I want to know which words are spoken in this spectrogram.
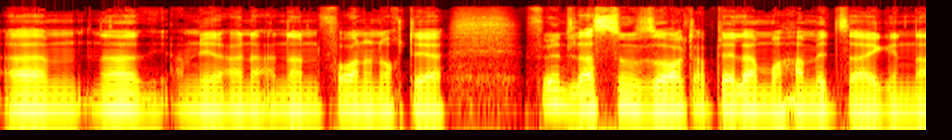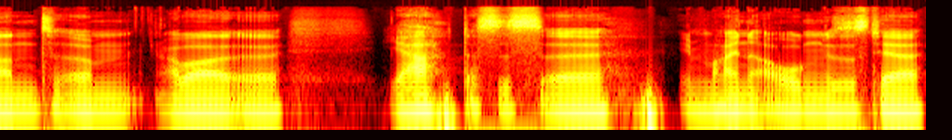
Ähm, ne, haben den einen anderen vorne noch, der für Entlastung sorgt. Abdella Mohammed sei genannt. Ähm, aber äh, ja, das ist äh, in meinen Augen ist es der,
